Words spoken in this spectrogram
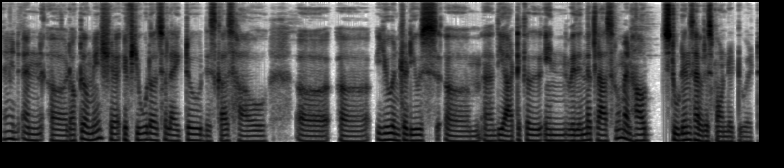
And uh, Dr. Umesh, uh, if you would also like to discuss how uh, uh, you introduce um, uh, the article in within the classroom and how students have responded to it.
